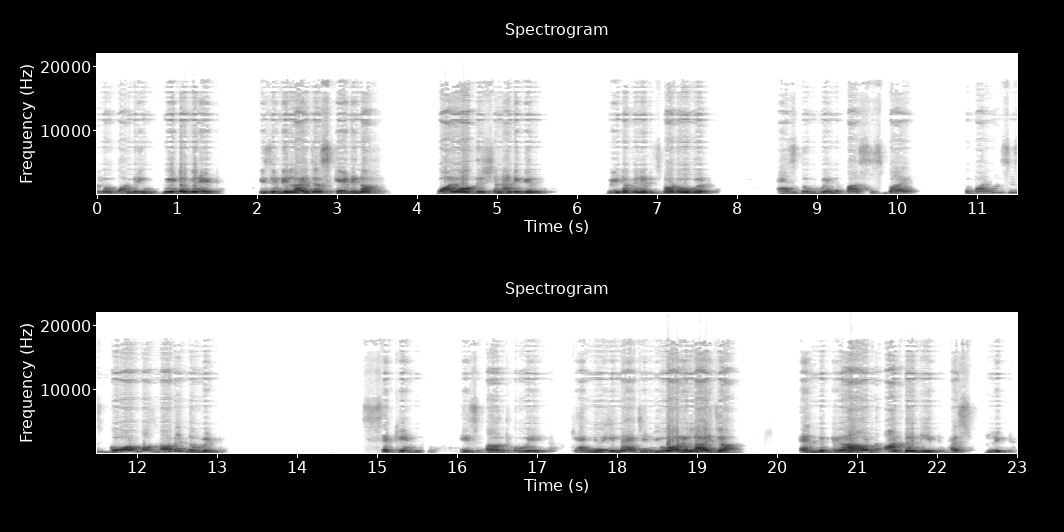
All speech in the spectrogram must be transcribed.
You're wondering, wait a minute, isn't Elijah scared enough? Why all this shenanigan? Wait a minute, it's not over. As the wind passes by, the Bible says God was not in the wind. Second is earthquake. Can you imagine you are Elijah and the ground underneath has split,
